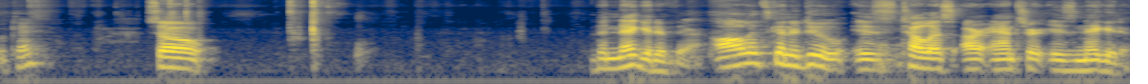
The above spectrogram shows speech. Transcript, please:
Okay, so the negative there. All it's going to do is tell us our answer is negative.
